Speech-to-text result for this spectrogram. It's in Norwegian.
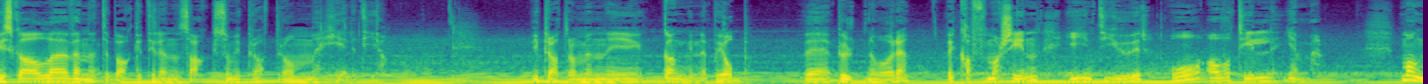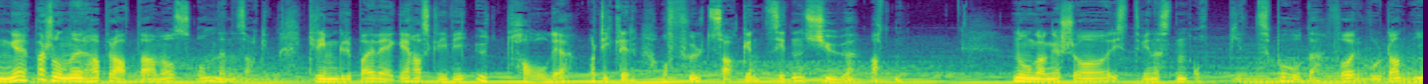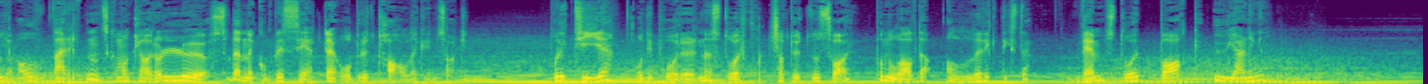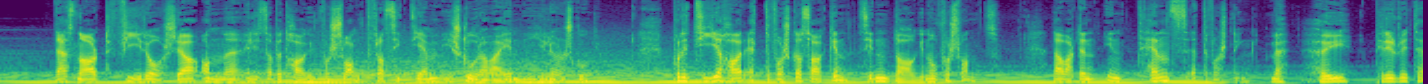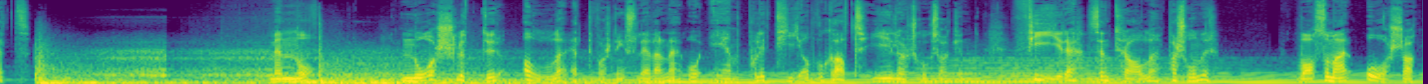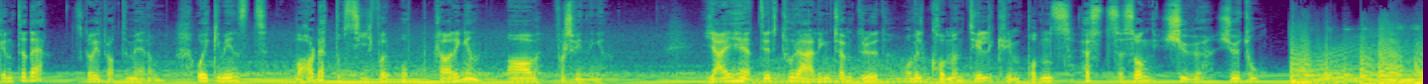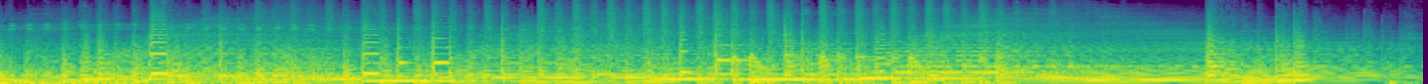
Vi skal eh, vende tilbake til en sak som vi prater om hele tida. Vi prater om den i gangene på jobb, ved pultene våre, ved kaffemaskinen, i intervjuer og av og til hjemme. Mange personer har prata med oss om denne saken. Krimgruppa i VG har skrevet utallige artikler og fulgt saken siden 2018. Noen ganger så rister vi nesten oppgitt på hodet, for hvordan i all verden skal man klare å løse denne kompliserte og brutale krimsaken? Politiet og de pårørende står fortsatt uten svar på noe av det aller viktigste. Hvem står bak ugjerningen? Det er snart fire år siden Anne Elisabeth Hagen forsvant fra sitt hjem i Sloraveien i Lørenskog. Politiet har etterforska saken siden dagen hun forsvant. Det har vært en intens etterforskning med høy prioritet. Men nå Nå slutter alle etterforskningslederne og en politiadvokat i Lørenskog-saken. Fire sentrale personer. Hva som er årsaken til det, skal vi prate mer om. Og ikke minst, hva har dette å si for oppklaringen av forsvinningen? Jeg heter Tor Erling Tømt Ruud, og velkommen til Krimpoddens høstsesong 2022.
